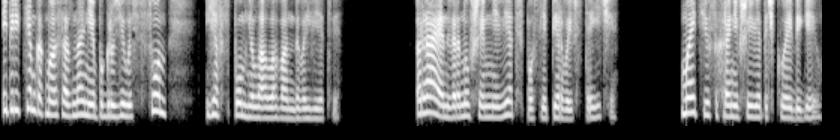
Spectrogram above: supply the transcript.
И перед тем, как мое сознание погрузилось в сон, я вспомнила о лавандовой ветви. Райан, вернувший мне ветвь после первой встречи. Мэтью, сохранивший веточку Эбигейл.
